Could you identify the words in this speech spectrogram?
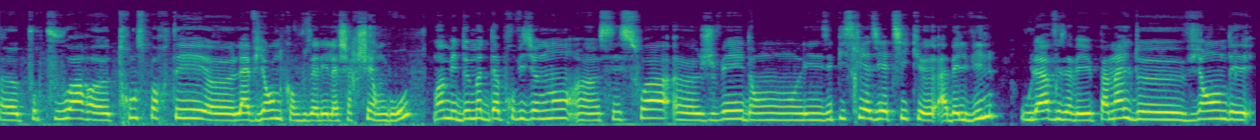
euh, pour pouvoir euh, transporter la viande quand vous allez la chercher en gros. Moi mes deux modes d'approvisionnement c'est soit je vais dans les épiceries asiatiques à Belleville où là vous avez pas mal de viande et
